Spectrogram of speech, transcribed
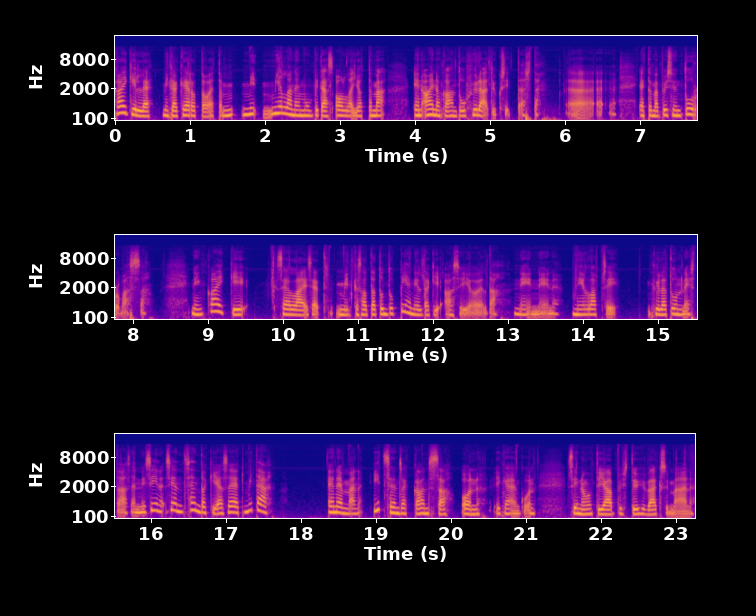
kaikille, mikä kertoo, että mi- millainen mun pitäisi olla, jotta mä en ainakaan tule hylätyksi tästä, että mä pysyn turvassa. Niin kaikki sellaiset, mitkä saattaa tuntua pieniltäkin asioilta, niin, niin, niin lapsi kyllä tunnistaa sen. Niin siinä, sen, sen takia se, että mitä enemmän itsensä kanssa on ikään kuin sinut ja pystyy hyväksymään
